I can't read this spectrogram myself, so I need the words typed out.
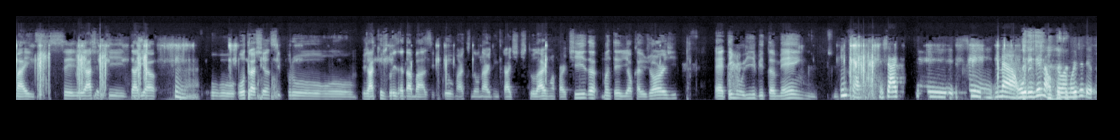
Mas você acha que daria o, outra chance pro. Já que os dois é da base, pro Marcos Leonardo entrar de titular em uma partida, manteria o Caio Jorge. É, tem o Uribe também. Então, já que. Sim, não, Uribe não, pelo amor de Deus.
